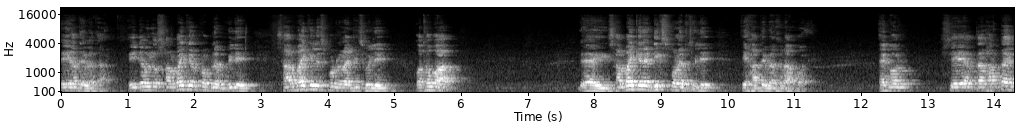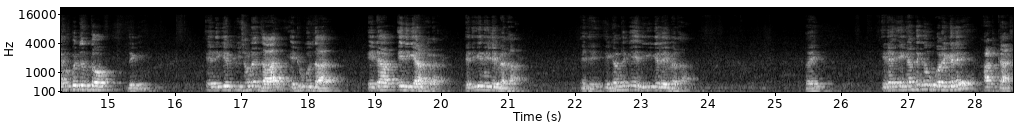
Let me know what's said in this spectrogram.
এই হাতে ব্যথা এইটা হলো সার্ভাইকেল প্রবলেম হইলে সার্ভাইকেল স্পন্ডলাইটিস হইলে অথবা এই সার্ভাইকেলের ডিস্ক প্রবলেম হইলে এই হাতে ব্যথাটা হয় এখন সে তার হাতটা এখন পর্যন্ত দেখি, এদিকে পিছনে যায়, এটুকু যায়, এটা এদিকে না এদিকে নিলে ব্যথা। এই যে এখান থেকে এদিকে গেলেই ব্যথা। তাই এটা এখান থেকে উপরে গেলে আটকায়,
